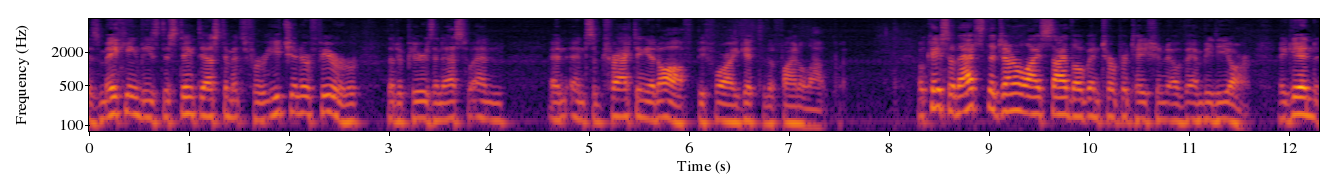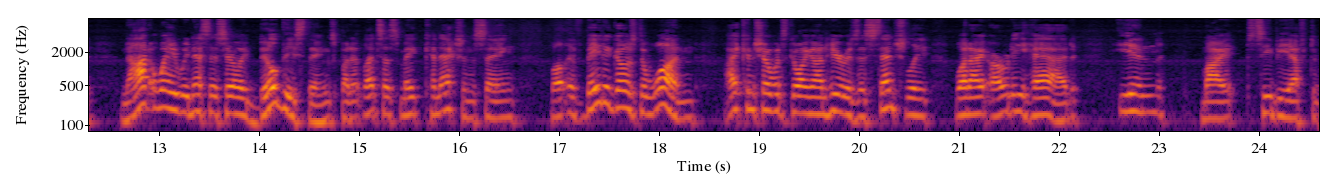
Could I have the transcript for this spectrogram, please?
is making these distinct estimates for each interferer that appears in SN and, and subtracting it off before I get to the final output. Okay, so that's the generalized side lobe interpretation of MVDR. Again, not a way we necessarily build these things, but it lets us make connections saying, well, if beta goes to 1, I can show what's going on here is essentially what I already had in my CBF to,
